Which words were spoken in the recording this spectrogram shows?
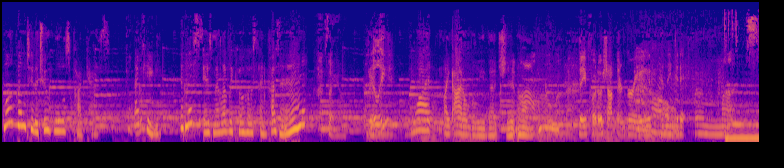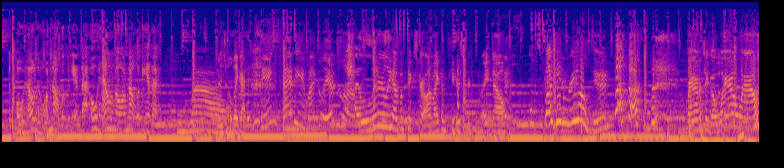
Welcome to the Two Ghouls podcast. I'm Katie, and this is my lovely co-host and cousin. Sam. Really? What? Like, I don't believe that shit. Oh, um, I Oh, don't know. They photoshopped their grave and they did it for months Oh hell no, I'm not looking at that. Oh hell no, I'm not looking at that. wow. until they got King Eddie, Michelangelo. I literally have a picture on my computer screen right now. It's fucking real, dude. To go wow wow.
